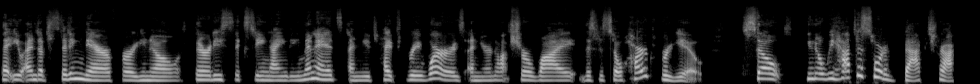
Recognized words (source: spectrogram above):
that you end up sitting there for, you know, 30, 60, 90 minutes and you type three words and you're not sure why this is so hard for you. So, you know, we have to sort of backtrack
